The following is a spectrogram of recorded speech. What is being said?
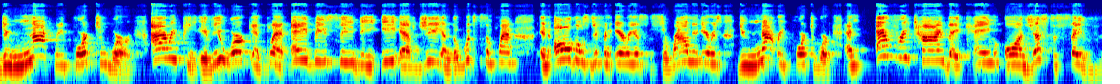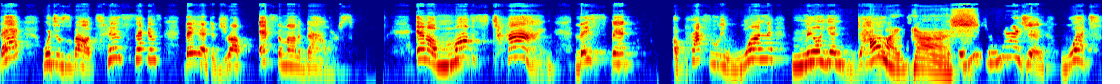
Do not report to work. I repeat, if you work in plant A, B, C, D, E, F, G, and the Woodson plant, in all those different areas, surrounding areas, do not report to work. And every time they came on just to say that, which is about 10 seconds, they had to drop X amount of dollars. In a month's time, they spent approximately $1 million. Oh my gosh. So you can imagine what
